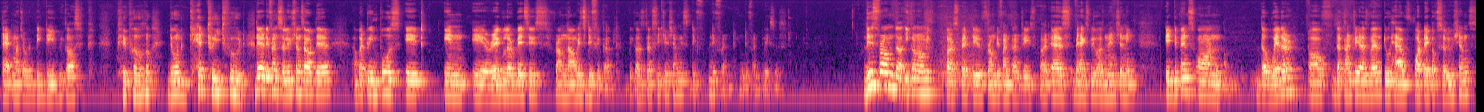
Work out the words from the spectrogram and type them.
that much of a big deal because people don't get to eat food. There are different solutions out there, uh, but to impose it in a regular basis from now is difficult because the situation is dif- different in different places. This from the economic perspective from different countries, but as Bagsby was mentioning, it depends on the weather of the country as well to have what type of solutions.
